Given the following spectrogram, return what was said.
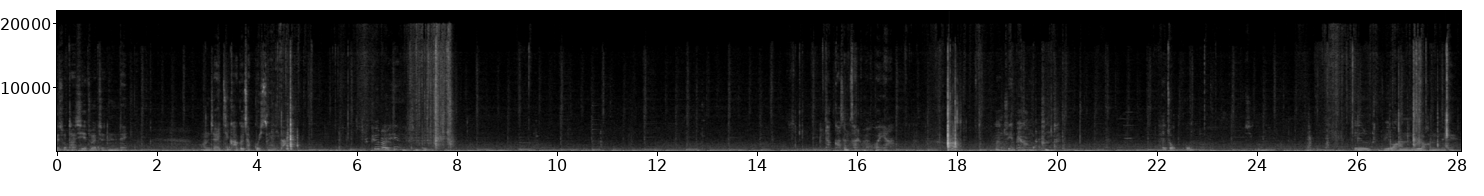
그래서 다시 해줘야 되는데 언제 할지 각을 잡고 있습니다. 뷰를 해야지 뭐. 닭가슴살을 먹어야 나중에 배가 안 고픈데. 해줬고 지금 1 위로 안 올라갔는데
